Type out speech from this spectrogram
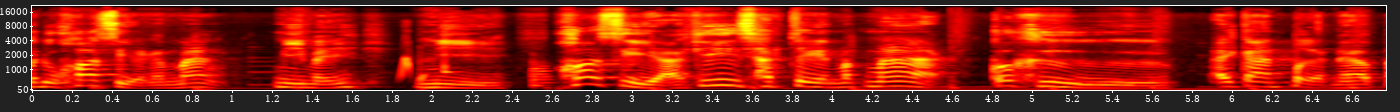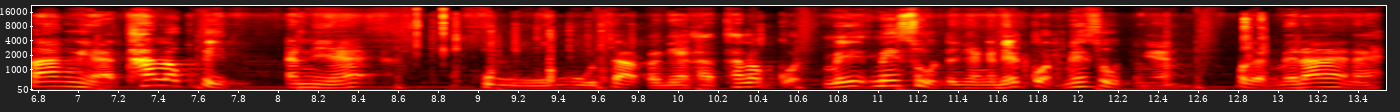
มาดูข้อเสียกันบ้าง มีไหม มี ข้อเสียที่ชัดเจนมากๆ ก็คือไอการเปิดแนวตั้งเนี่ย ถ้าเราปิดอันเนี้ยหูจับอันเนี้ยครับ ถ้าเรากดไม่ไม่สุดอย่างอันเนี้ยกดไม่สุดเงี้ย เปิดไม่ได้นะ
